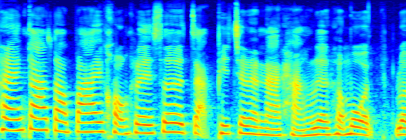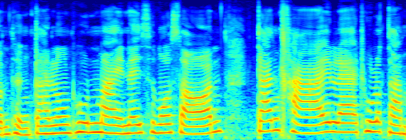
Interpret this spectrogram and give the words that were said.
ถลงการต่อไปของเครเซอร์จะพิจารณาทางเลือกทั้งหมด รวมถึงการลงทุนใหม่ในสโมสร การขายและธุรกรรม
